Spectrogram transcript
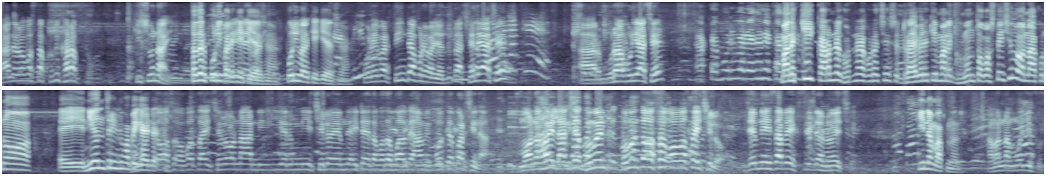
তাদের অবস্থা খুবই খারাপ তো। কিছু নাই। তাদের পরিবারে কে কে আছে? পরিবার কে কে আছে? পরিবার তিনটা পরিবার আছে দুটো ছেলে আছে আর বুড়া বুড়ি আছে। একটা পরিবার এখানে মানে কি কারণে ঘটনা ঘটেছে? ড্রাইভার কি মানে ঘুমন্ত অবস্থায় ছিল না কোনো এই নিয়ন্ত্রণ ভাবে গাড়িটা অবস্থায় ছিল না এমনি ছিল এমনি এইটা তো কথা বলতে আমি বলতে পারছি না। মনে হয় লাগছে ঘুমেন্ট ঘুমন্ত অবস্থায় ছিল যেমনি হিসাবে অ্যাক্সিডেন্ট হয়েছে। কি নাম আপনার? আমার নাম মজিফুল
